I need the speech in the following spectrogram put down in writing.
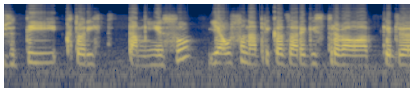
že tí, ktorých tam nie sú. Ja už som napríklad zaregistrovala, keďže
